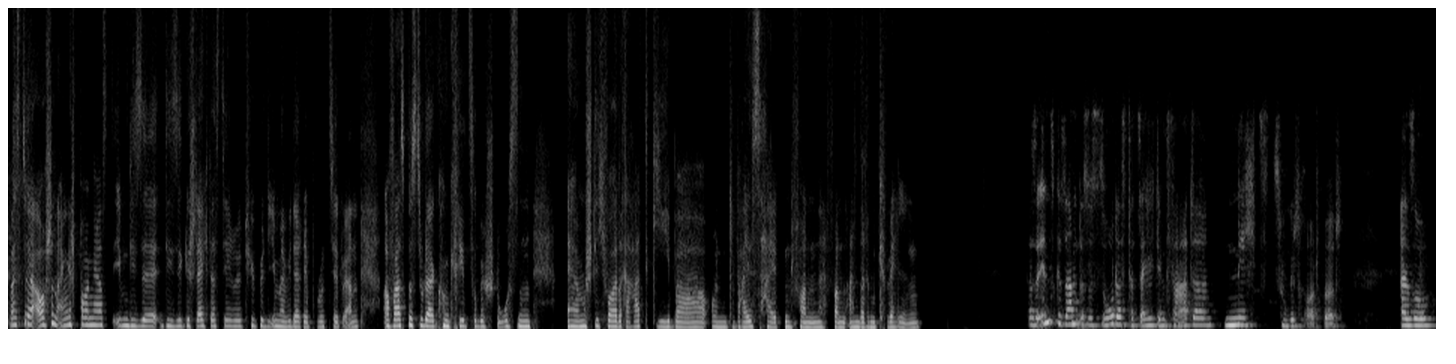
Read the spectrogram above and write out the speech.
Was du ja auch schon angesprochen hast, eben diese, diese Geschlechterstereotype, die immer wieder reproduziert werden. Auf was bist du da konkret so gestoßen? Ähm, Stichwort Ratgeber und Weisheiten von, von anderen Quellen. Also insgesamt ist es so, dass tatsächlich dem Vater nichts zugetraut wird. Also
